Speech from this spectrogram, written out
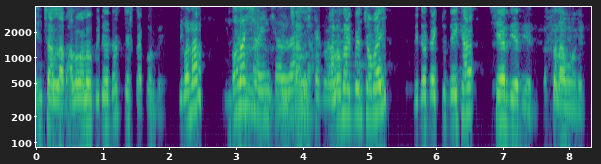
ইনশাল্লাহ ভালো ভালো ভিডিও দেওয়ার চেষ্টা করবে। দিবা না? অবশ্যই ইনশাল্লাহ ভালো থাকবেন সবাই। ভিডিওটা একটু দেখা শেয়ার দিয়ে দিন আসসালামু আলাইকুম।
